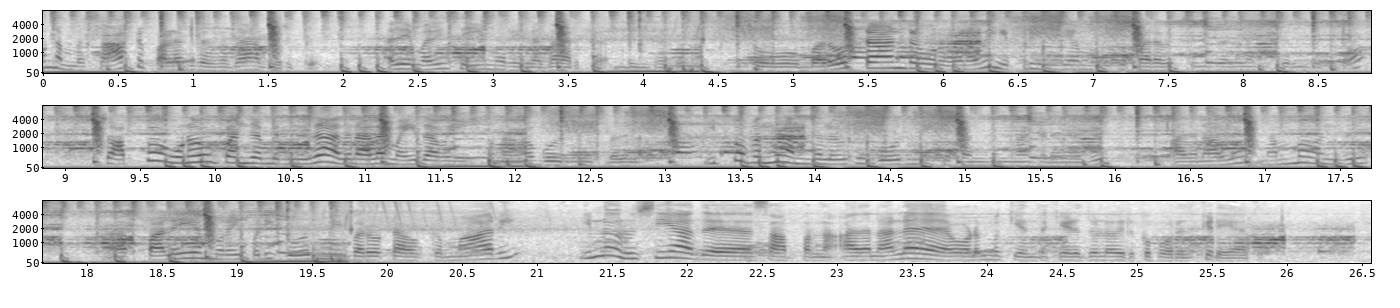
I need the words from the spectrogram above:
இருக்கும். நம்ம சாப்பிட்டு பழகுறதுல தான் அது இருக்குது அதே மாதிரி செய்முறையில் தான் இருக்குது அப்படின்றது. ஸோ பரோட்டான்ற ஒரு உணவு எப்படி இந்தியா முழுக்க பரவச்சுன்றது நம்ம தெரிஞ்சுக்கிட்டோம். ஸோ அப்போ உணவு பஞ்சம் இருந்தது. அதனால் மைதாவை யூஸ் பண்ணாங்க. கோதுமைக்கு பதிலாக இப்போ வந்து அந்த அளவுக்கு கோதுமைக்கு பஞ்சம்லாம் கிடையாது. அதனால் நம்ம வந்து பழைய முறைப்படி கோதுமை பரோட்டாவுக்கு மாறி இன்னும் ருசியாக அதை சாப்பிட்லாம். அதனால் உடம்புக்கு எந்த கெடுதலும் இருக்க போகிறது கிடையாது.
